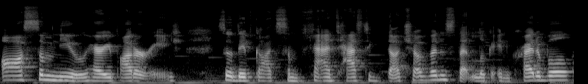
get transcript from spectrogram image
awesome new Harry Potter range. So they've got some fantastic Dutch ovens that look incredible,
